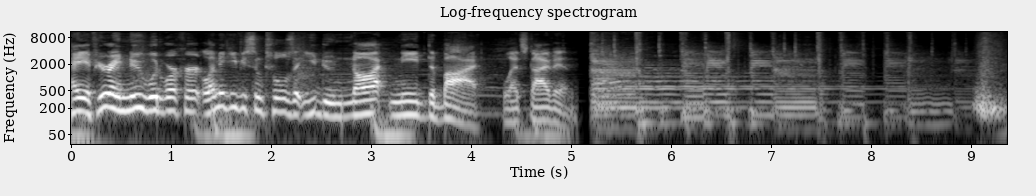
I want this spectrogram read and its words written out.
Hey, if you're a new woodworker, let me give you some tools that you do not need to buy. Let's dive in.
